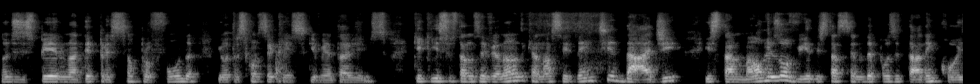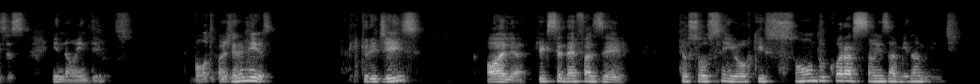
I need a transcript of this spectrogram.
no desespero, na depressão profunda e outras consequências que vêm atrás disso. O que, que isso está nos revelando? Que a nossa identidade está mal resolvida, está sendo depositada em coisas e não em Deus. Volto para Jeremias. O que, que ele diz? Olha, o que, que você deve fazer? Eu sou o Senhor que sonda o coração e examina a mente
